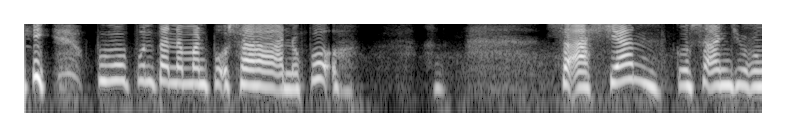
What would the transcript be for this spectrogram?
pumupunta naman po sa ano po sa ASEAN, kung saan yung,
